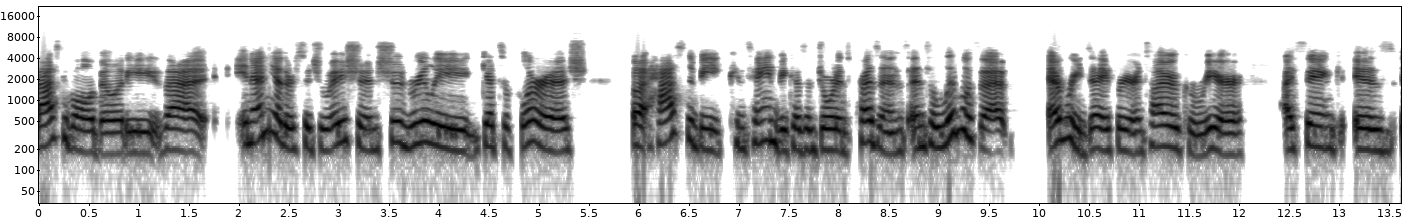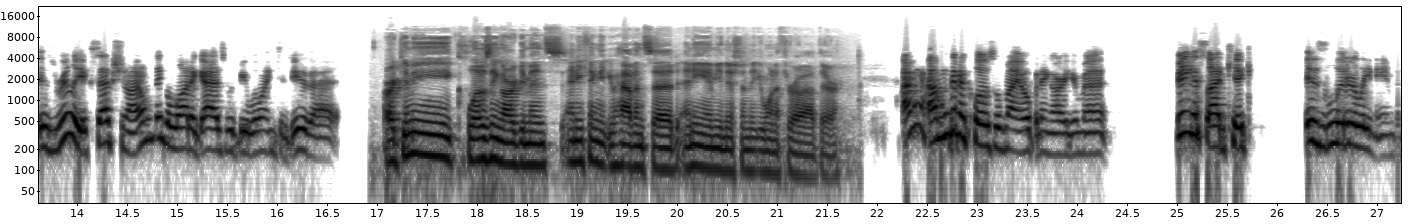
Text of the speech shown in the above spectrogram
basketball ability that in any other situation should really get to flourish, but has to be contained because of Jordan's presence. And to live with that every day for your entire career, I think is is really exceptional. I don't think a lot of guys would be willing to do that. All right, give me closing arguments, anything that you haven't said, any ammunition that you want to throw out there. I'm I'm going to close with my opening argument. Being a sidekick is literally named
